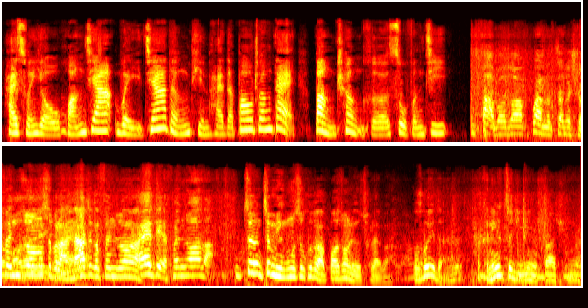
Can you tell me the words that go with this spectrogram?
还存有皇家、伟嘉等品牌的包装袋、磅秤和塑封机。大包装灌到这个小包分装装是不啦？拿这个分装啊？哎，对，分装的。正正品公司会把包装留出来吧？不会的，他肯定自己印刷去弄。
